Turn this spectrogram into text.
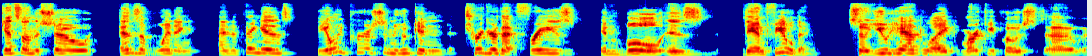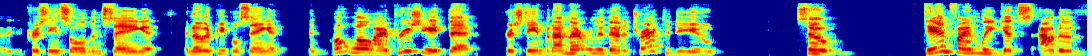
gets on the show, ends up winning, and the thing is, the only person who can trigger that phrase in Bull is Dan Fielding. So you had like Markie Post, uh, Christine Sullivan saying it, and other people saying it, and oh well, I appreciate that, Christine, but I'm not really that attracted to you. So Dan finally gets out of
